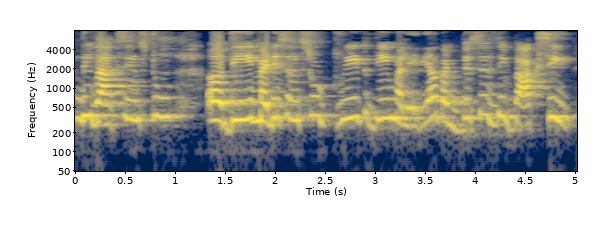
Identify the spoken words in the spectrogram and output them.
the vaccines to uh, the medicines to treat the malaria but this is the vaccine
